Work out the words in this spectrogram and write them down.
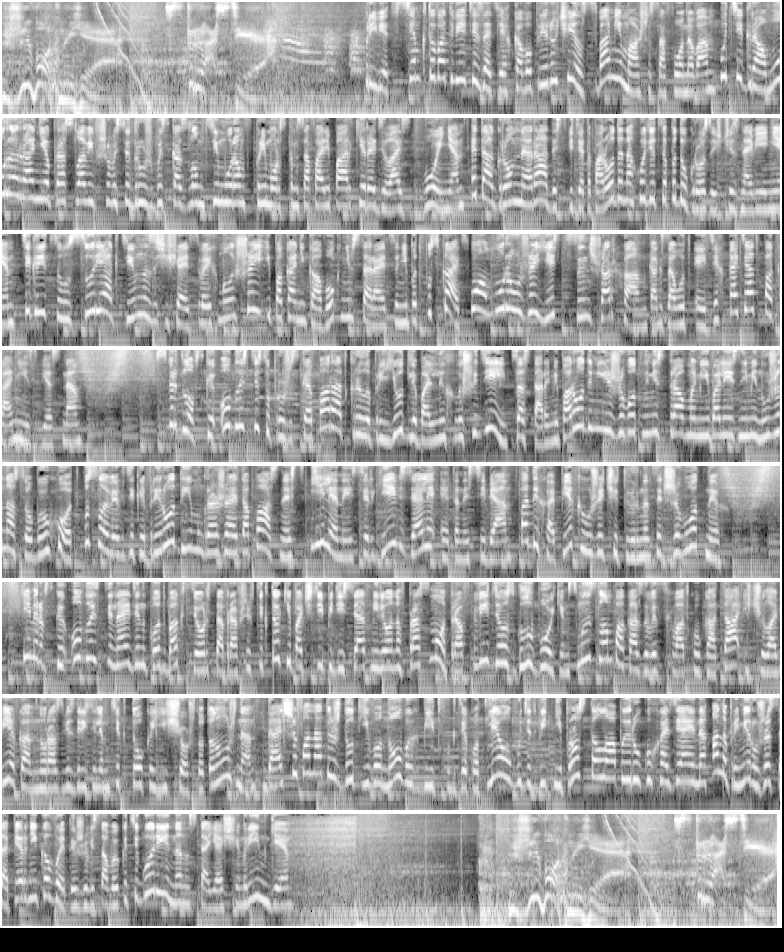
Животные страсти. Привет всем, кто в ответе за тех, кого приручил. С вами Маша Сафонова. У тигра Амура, ранее прославившегося дружбой с козлом Тимуром в Приморском сафари-парке, родилась двойня. Это огромная радость, ведь эта порода находится под угрозой исчезновения. Тигрица Уссури активно защищает своих малышей и пока никого к ним старается не подпускать. У Амура уже есть сын Шархан. Как зовут этих котят, пока неизвестно. Свердловской области супружеская пара открыла приют для больных лошадей. За старыми породами и животными с травмами и болезнями нужен особый уход. В условиях дикой природы им угрожает опасность. Елена и Сергей взяли это на себя. Под их опекой уже 14 животных. Кемеровской области найден кот-боксер, собравший в ТикТоке почти 50 миллионов просмотров. Видео с глубоким смыслом показывает схватку кота и человека. Но разве зрителям ТикТока еще что-то нужно? Дальше фанаты ждут его новых битв, где кот Лео будет бить не просто лапой руку хозяина, а, например, уже соперника в этой же весовой категории на настоящем ринге. Животные страсти.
